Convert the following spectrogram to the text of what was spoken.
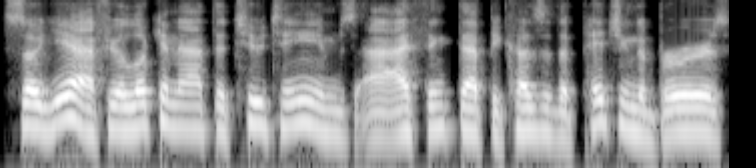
So yeah, if you're looking at the two teams, I think that because of the pitching, the Brewers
